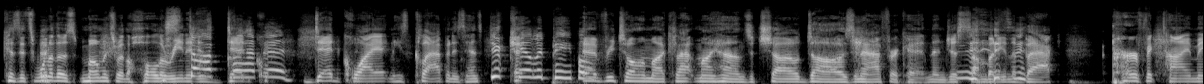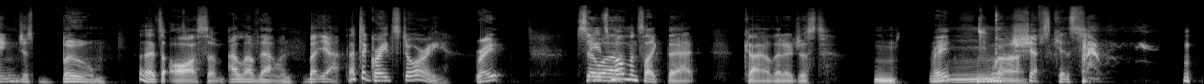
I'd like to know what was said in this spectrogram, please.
because it's one of those moments where the whole arena is dead, clapping! dead quiet, and he's clapping his hands. You're killing people. Every time I clap my hands, a child dies in Africa, and then just somebody in the back. Perfect timing, just boom. that's awesome. I love that one. But yeah, That's a great story. Right? So So it's uh, moments like that, Kyle, that are just hmm. right? Mwah. Chef's kiss.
